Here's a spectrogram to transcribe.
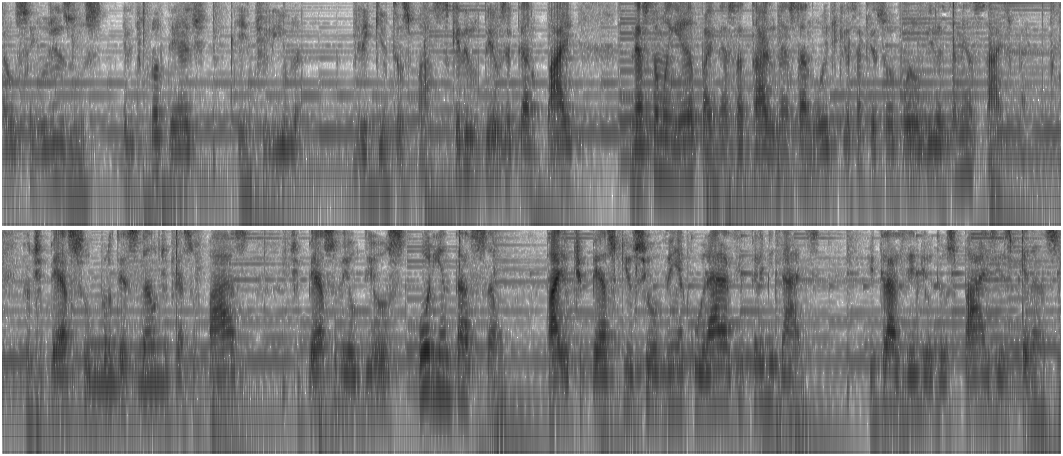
é o Senhor Jesus. Ele te protege, ele te livra, ele guia os teus passos. Querido Deus, eterno Pai, nesta manhã, Pai, nesta tarde, nesta noite, que essa pessoa for ouvir esta mensagem, Pai. Eu te peço proteção, te peço paz, te peço, meu Deus, orientação. Pai, eu te peço que o Senhor venha curar as enfermidades e trazer, meu Deus, paz e esperança.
